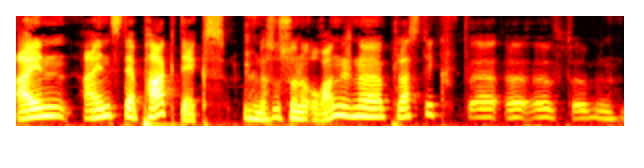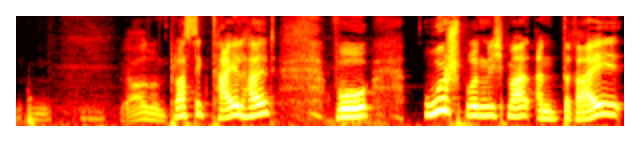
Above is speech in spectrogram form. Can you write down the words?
ein eins der Parkdecks. Das ist so eine orangene Plastik äh, äh, äh, ähm, ja, so ein Plastikteil halt, wo ursprünglich mal an drei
